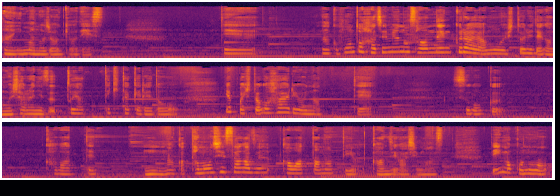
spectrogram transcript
はい、今の状況です。でなんか本当初めの3年くらいはもう一人でがむしゃらにずっとやってきたけれどやっぱ人が入るようになってすごく変わってうんなんか楽しさが変わったなっていう感じがします。で今この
